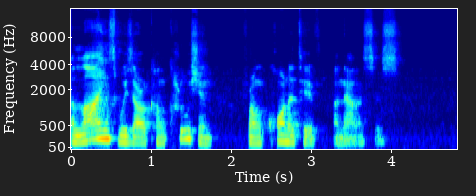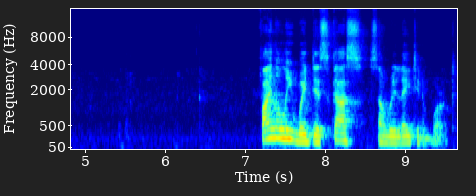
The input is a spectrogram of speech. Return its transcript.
aligns with our conclusion from quantitative analysis. Finally, we discuss some related work.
